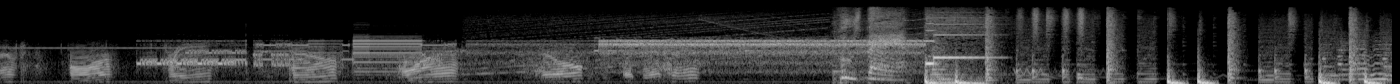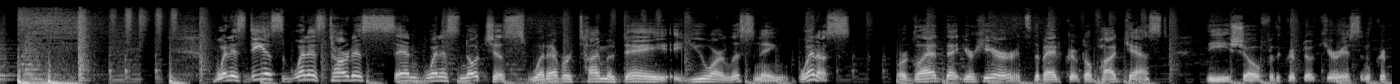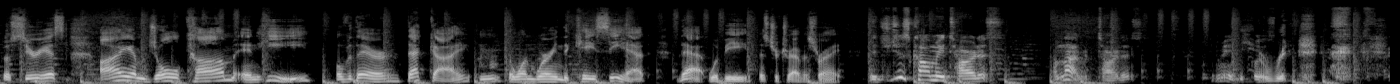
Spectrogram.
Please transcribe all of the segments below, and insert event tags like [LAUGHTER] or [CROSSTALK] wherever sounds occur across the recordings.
Buenos dias, buenas tardes, and buenas noches, whatever time of day you are listening. Buenos. We're glad that you're here. It's the Bad Crypto Podcast, the show for the crypto curious and the crypto serious. I am Joel Comm, and he over there, that guy, mm, the one wearing the KC hat, that would be Mr. Travis Wright. Did you just call me TARDIS? I'm not TARDIS. What do you mean?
